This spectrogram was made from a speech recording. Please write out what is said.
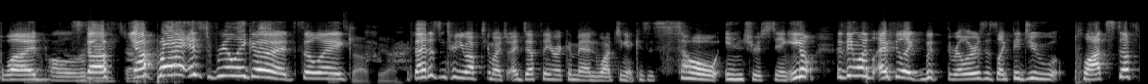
blood All stuff. stuff. Yeah, but it's really good. So Good like, stuff, yeah. if that doesn't turn you off too much, I definitely recommend watching it because it's so interesting. You know, the thing with I feel like with thrillers is like they do plot stuff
